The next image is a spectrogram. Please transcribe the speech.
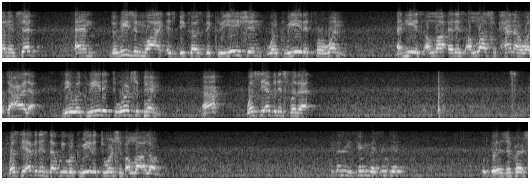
him, said, and the reason why is because the creation were created for one. And he is Allah, it is Allah subhanahu wa ta'ala. They were created to worship Him. Huh? What's the evidence for that? What's the evidence that we were created to worship Allah alone? Because he sent messenger who There's did a verse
